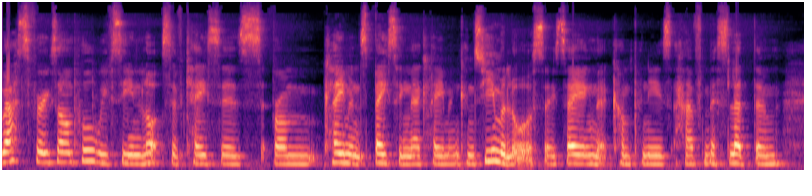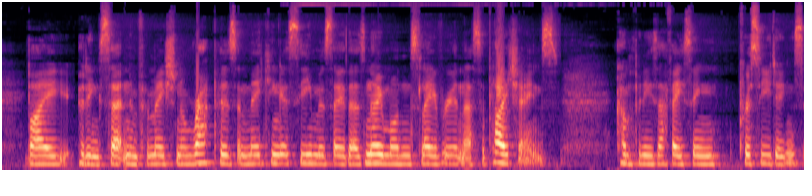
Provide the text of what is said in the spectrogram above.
US, for example, we've seen lots of cases from claimants basing their claim in consumer law, so saying that companies have misled them by putting certain information on wrappers and making it seem as though there's no modern slavery in their supply chains. Companies are facing proceedings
